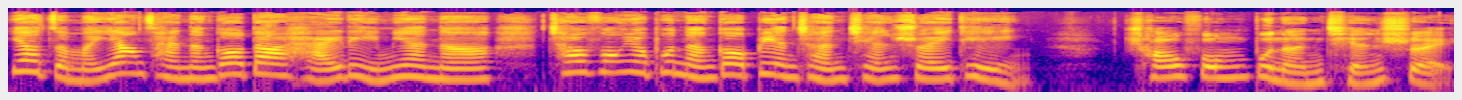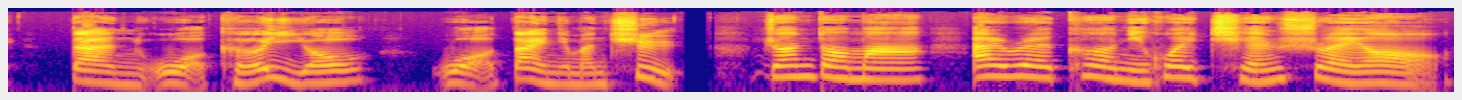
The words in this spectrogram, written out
要怎么样才能够到海里面呢？超风又不能够变成潜水艇。超风不能潜水，但我可以哦。我带你们去。真的吗？艾瑞克，你会潜水哦？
